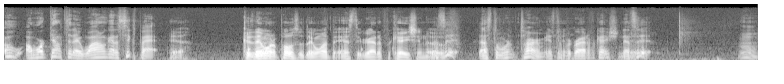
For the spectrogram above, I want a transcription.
oh, I worked out today. Why I don't got a six pack? Yeah. Because they want to post it. They want the instant gratification of. That's it. That's the word, term. Instant Yeah. gratification. That's Yeah. it. Mm.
